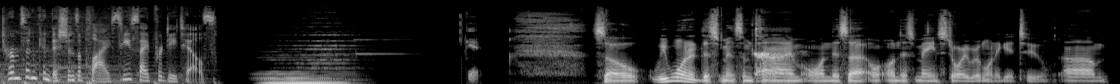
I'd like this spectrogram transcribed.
Terms and conditions apply. See site for details. So we wanted to spend some time on this uh, on this main story we're going to get to, um,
